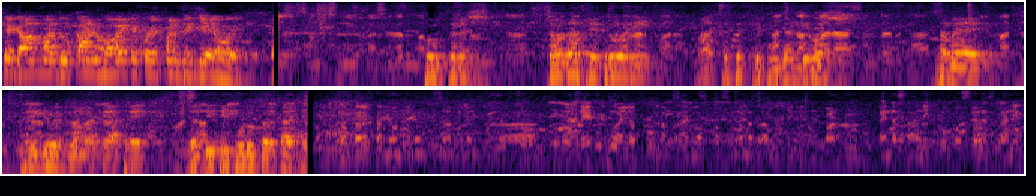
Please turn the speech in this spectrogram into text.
કે ગામમાં દુકાન હોય કે કોઈ પણ જગ્યાએ હોય. ખૂબ સરસ. ચૌદ ફેબ્રુઆરી માતૃપિતૃ પૂજન દિવસ. સમય થઈ ગયો એટલા માટે આપણે જલ્દીથી પૂરું કરતા છે લેટમાં પ્રોગ્રામ શરૂઆત થવાના ચાલુ થઈ ગયું પણ અહીંના સ્થાનિક લોકો છે એના સ્થાનિક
